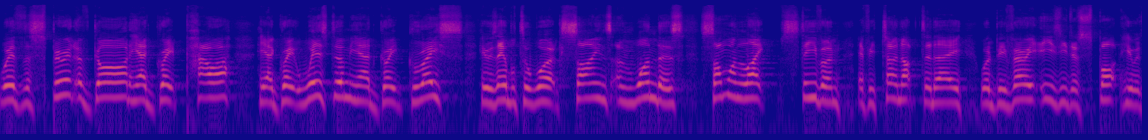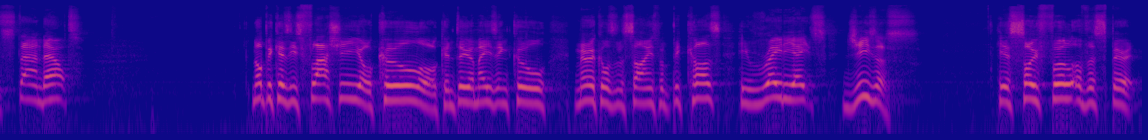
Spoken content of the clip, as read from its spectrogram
with the Spirit of God. He had great power, he had great wisdom, he had great grace. He was able to work signs and wonders. Someone like Stephen, if he turned up today, would be very easy to spot. He would stand out. Not because he's flashy or cool or can do amazing, cool miracles and signs, but because he radiates Jesus. He is so full of the Spirit.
